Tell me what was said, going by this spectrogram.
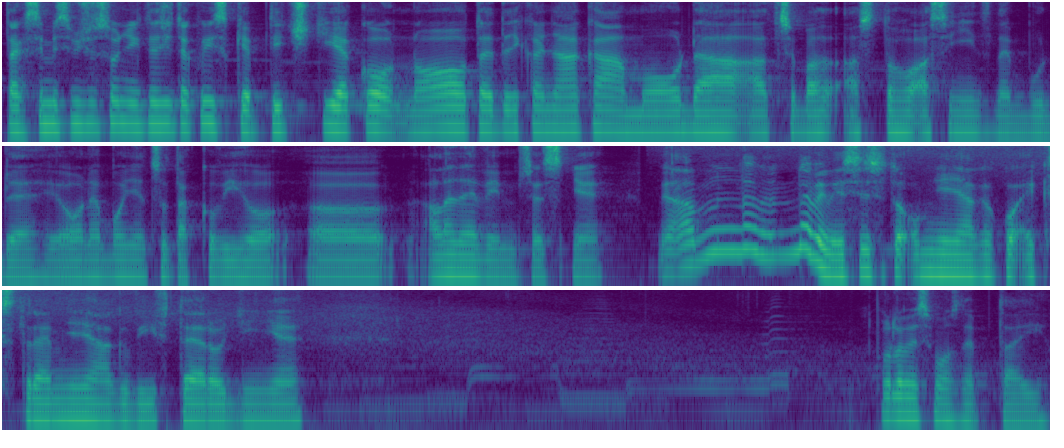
tak si myslím, že jsou někteří takový skeptičtí, jako no, to je teďka nějaká móda a třeba a z toho asi nic nebude, jo, nebo něco takového, uh, ale nevím přesně. Já ne, nevím, jestli se to o mě nějak jako extrémně nějak ví v té rodině. Podle mě se moc neptají.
